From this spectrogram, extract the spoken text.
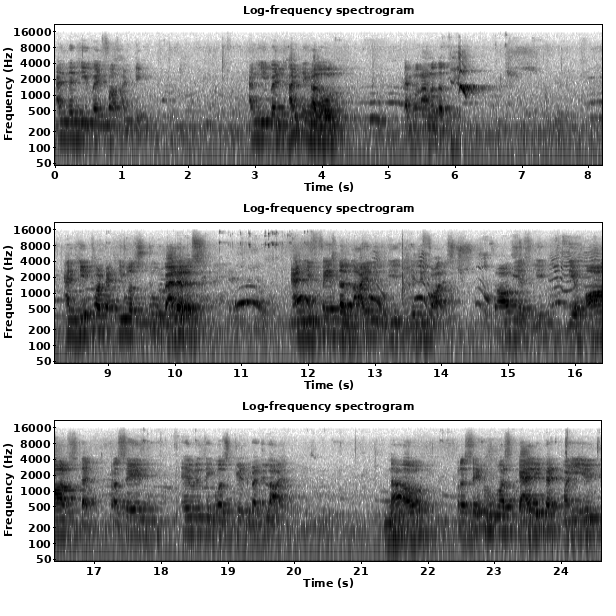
and then he went for hunting. And he went hunting alone. That was another thing. And he thought that he was too valorous and he faced the lion in the, in the forest. So obviously, the horse, that Prasen, everything was killed by the lion. Now, Prasen who was carrying that money,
